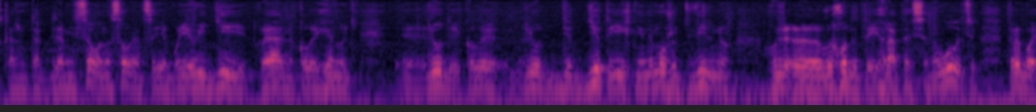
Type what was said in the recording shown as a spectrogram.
скажімо так, для місцевого населення це є бойові дії, реально, коли гинуть люди, коли люд, ді- діти їхні не можуть вільно виходити і гратися на вулиці, треба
